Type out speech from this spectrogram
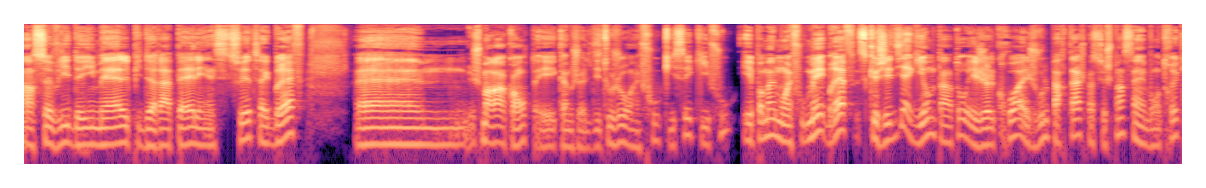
enseveli de emails, puis de rappels et ainsi de suite. Fait que, bref, euh, je m'en rends compte, et comme je le dis toujours, un fou qui sait qui est fou est pas mal moins fou. Mais bref, ce que j'ai dit à Guillaume tantôt, et je le crois, et je vous le partage parce que je pense que c'est un bon truc,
